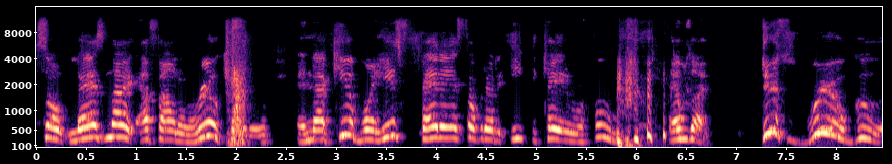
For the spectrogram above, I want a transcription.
So last night I found a real caterer, and now Kill bring his fat ass over there to eat the caterer food. and was like, "This is real good."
